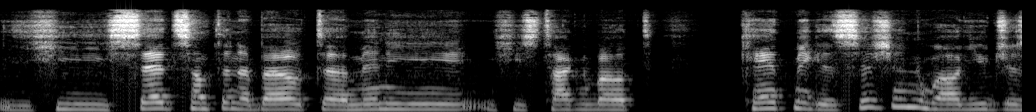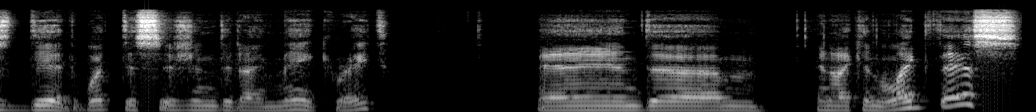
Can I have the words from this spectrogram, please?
he said something about uh, many he's talking about can't make a decision? Well you just did. What decision did I make right? And um and I can like this.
